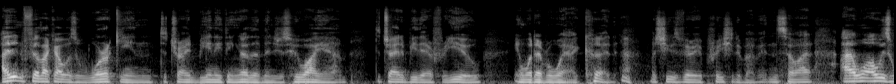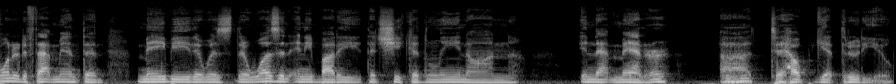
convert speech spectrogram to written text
I didn't feel like I was working to try and be anything other than just who I am, to try to be there for you in whatever way I could. But she was very appreciative of it. And so I, I always wondered if that meant that maybe there was, there wasn't anybody that she could lean on in that manner uh, to help get through to you,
